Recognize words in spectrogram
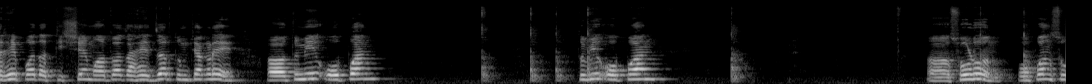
तर हे पद अतिशय महत्त्वाचं आहे. जर तुमच्याकडे तुम्ही ओपन तुम्ही ओपन सोडून ओपन सो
